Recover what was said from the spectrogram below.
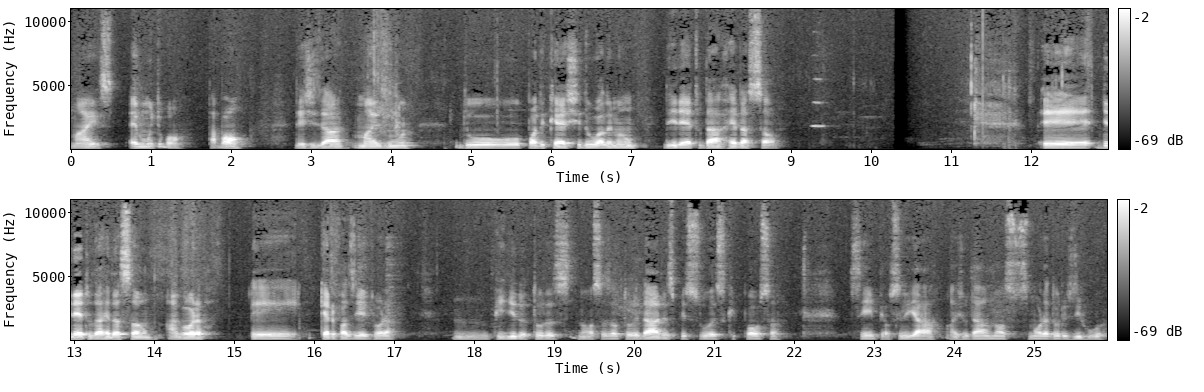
Mas é muito bom, tá bom? Desde já mais uma do podcast do Alemão, direto da redação. é, direto da redação. Agora é, quero fazer agora um pedido a todas nossas autoridades, pessoas que possam sempre auxiliar, ajudar os nossos moradores de rua,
